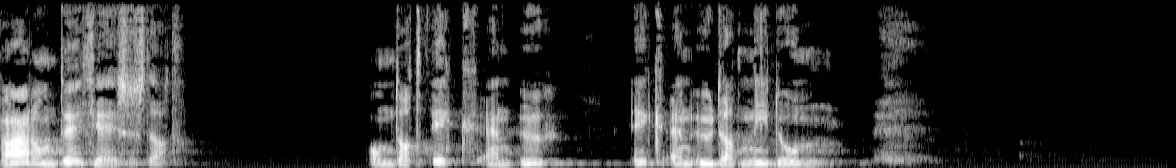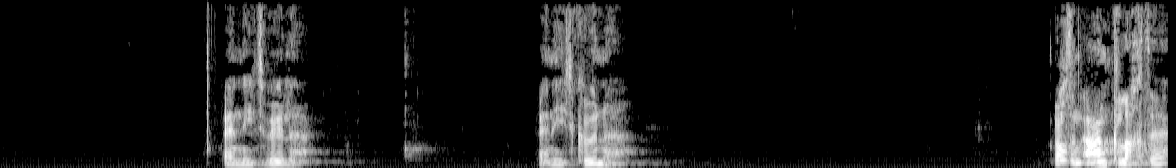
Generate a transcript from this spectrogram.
Waarom deed Jezus dat? Omdat ik en u, ik en u dat niet doen. En niet willen. En niet kunnen. Wat een aanklacht, hè?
